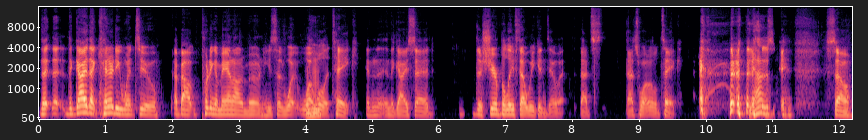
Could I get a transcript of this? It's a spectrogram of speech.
the, the, the guy that Kennedy went to about putting a man on a moon, he said, What what Mhm. will it take? And the, and the guy said, The sheer belief that we can do it. That's that's what it will take. Yeah. So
